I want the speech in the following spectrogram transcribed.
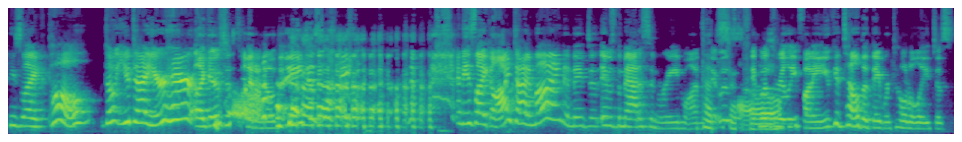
he's like, Paul, don't you dye your hair? Like it was just, I don't know. He just- like, and he's like, oh, I dye mine, and they just, it was the Madison Reed one. That's it was, so it was really funny. You could tell that they were totally just,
